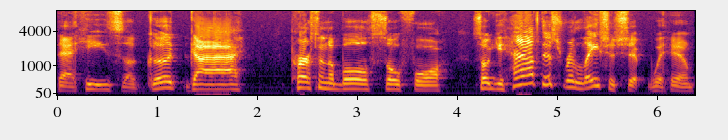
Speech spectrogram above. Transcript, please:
That he's a good guy, personable, so forth. So you have this relationship with him,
